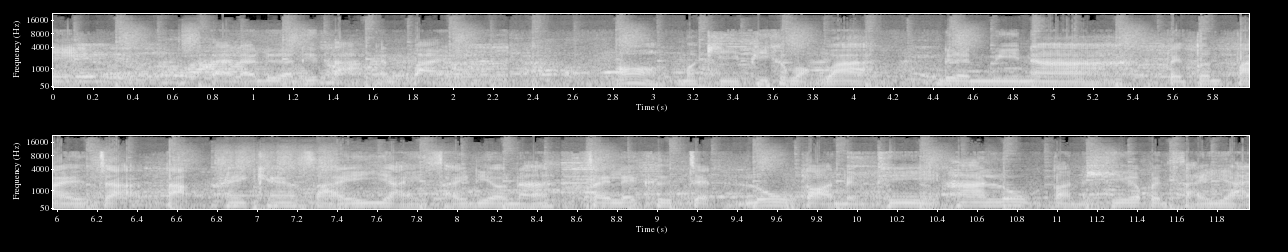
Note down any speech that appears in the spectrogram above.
นี่แต่ละเดือนที่ต่างกันไปอ๋อเมื่อกี้พี่เขาบอกว่า เดือนมีนาเป็นต้นไปจะตักให้แค่ไซส์ใหญ่ไซส์เดียวนะ ไซส์เล็กคือ 7 ลูกต่อหนึ่งที่ 5 ลูกต่อหนึ่งที่ก็เป็นไซส์ใหญ่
